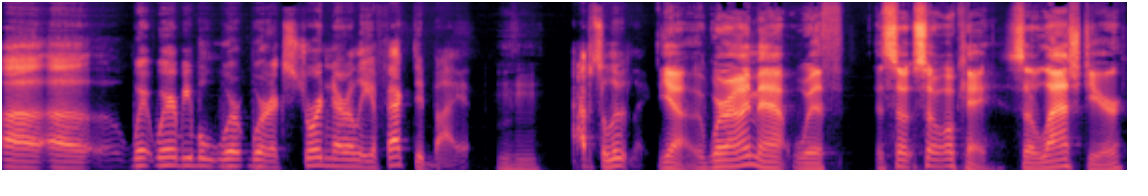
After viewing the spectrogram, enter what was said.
uh, uh, where, where people were were extraordinarily affected by it. Mm-hmm. Absolutely. Yeah, where I'm at with so so okay. So last year,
